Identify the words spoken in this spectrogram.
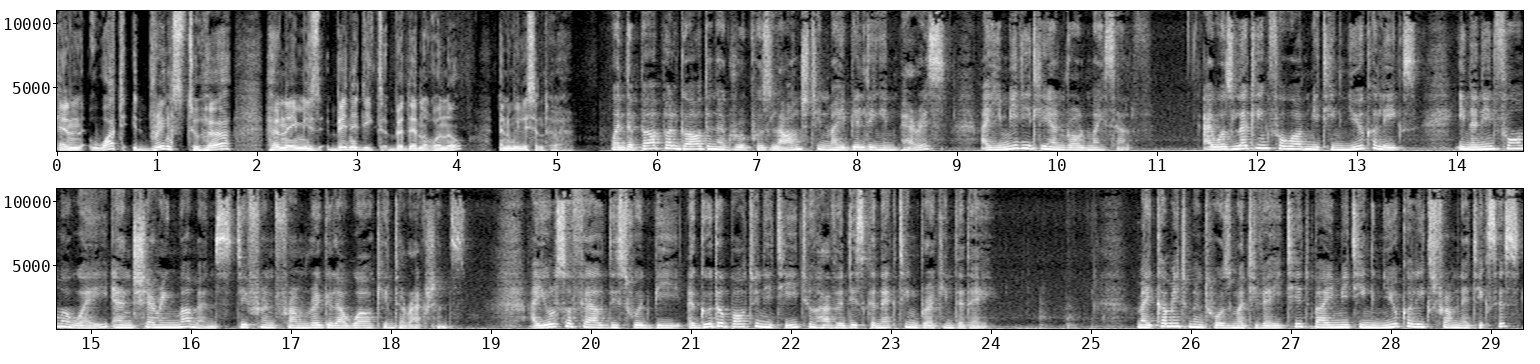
and what it brings to her. Her name is Bénédicte Beden Renault, and we listen to her. When the Purple Gardener group was launched in my building in Paris, I immediately enrolled myself. I was looking forward meeting new colleagues in an informal way and sharing moments different from regular work interactions. I also felt this would be a good opportunity to have a disconnecting break in the day. My commitment was motivated by meeting new colleagues from Natixis,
